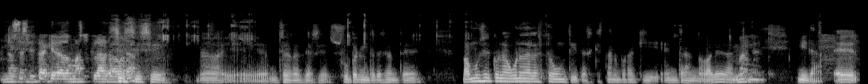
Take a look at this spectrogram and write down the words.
No sé si te ha quedado más claro sí, ahora. Sí, sí, sí. muchas gracias. Es súper interesante. Vamos a ir con alguna de las preguntitas que están por aquí entrando, ¿vale, Dani? Mira, eh,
